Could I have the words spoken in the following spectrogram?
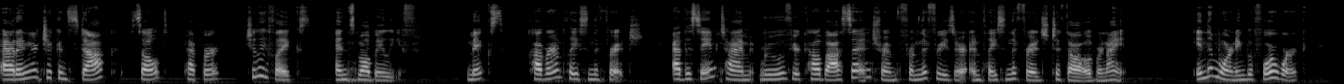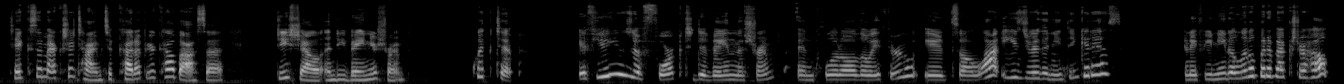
Add in your chicken stock, salt, pepper, chili flakes, and small bay leaf. Mix, cover, and place in the fridge. At the same time, remove your kielbasa and shrimp from the freezer and place in the fridge to thaw overnight. In the morning before work, take some extra time to cut up your kielbasa deshell and devein your shrimp. Quick tip if you use a fork to devein the shrimp and pull it all the way through, it's a lot easier than you think it is. And if you need a little bit of extra help,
